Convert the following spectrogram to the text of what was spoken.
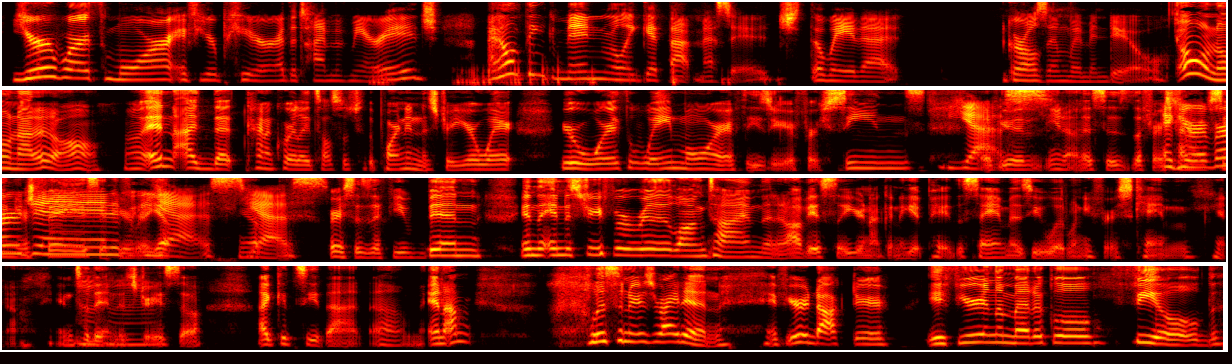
you're worth more if you're pure at the time of mm. marriage. I don't think men really get that message the way that girls and women do. Oh no, not at all. And I, that kind of correlates also to the porn industry. You're where you're worth way more if these are your first scenes. Yes. If you're, you know, this is the first if time you're a I've seen your virgin, face. If if you're, yep. yes, Yep. yes. Versus if you've been in the industry for a really long time, then obviously you're not going to get paid the same as you would when you first came, you know, into the industry. Mhm. So I could see that. Um, and I'm listeners, write in if you're a doctor, if you're in the medical field.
